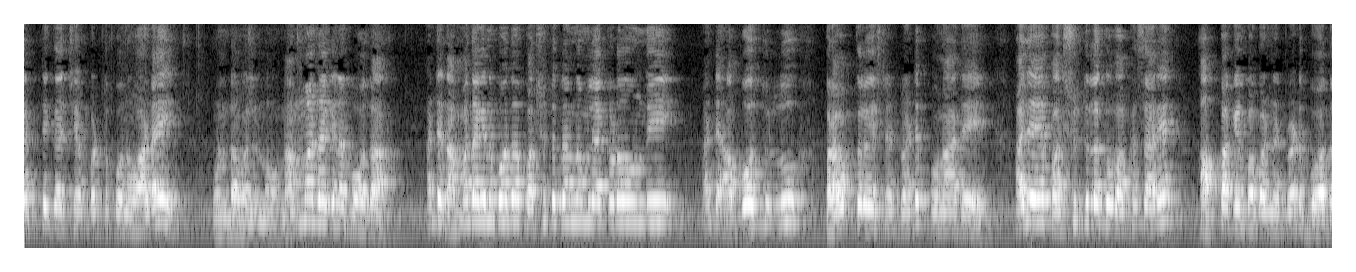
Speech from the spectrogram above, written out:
గట్టిగా చేపట్టుకుని వాడై ఉండవలను. నమ్మదగిన బోధ. అంటే నమ్మదగిన బోధ పరిశుద్ధ గ్రంథంలో ఎక్కడో ఉంది. అంటే అపోస్తులు ప్రవక్తలు వేసినటువంటి పునాదే. అదే పరిశుద్ధులకు ఒక్కసారి అప్పగింపబడినటువంటి బోధ.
